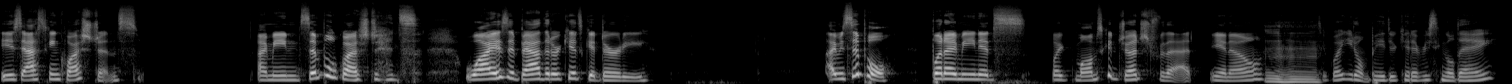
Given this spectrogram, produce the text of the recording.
is asking questions. I mean, simple questions. Why is it bad that our kids get dirty? I mean, simple, but I mean, it's like moms get judged for that, you know? Mm-hmm. Like, what? You don't bathe your kid every single day?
